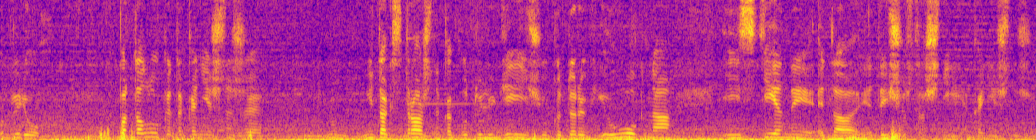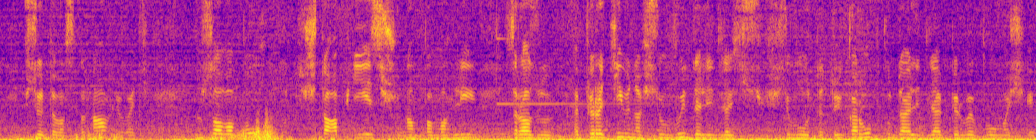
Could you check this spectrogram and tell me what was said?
уберег. Потолок это, конечно же, ну, не так страшно, как вот у людей еще, у которых и окна, и стены, это, это еще страшнее, конечно же. Все это восстанавливать. Ну, слава богу, вот штаб есть, что нам помогли. Сразу оперативно все выдали для вс- всего вот эту. И коробку дали для первой помощи,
